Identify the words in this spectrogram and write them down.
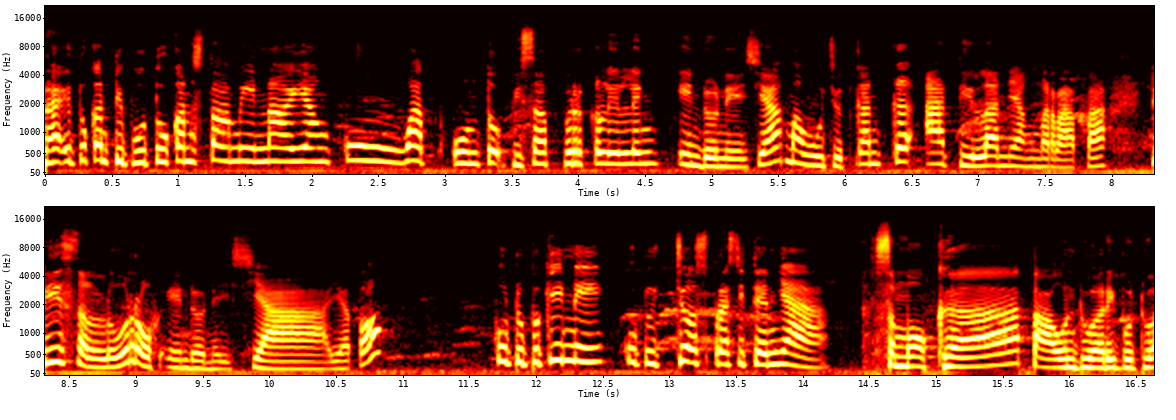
Nah itu kan dibutuhkan stamina yang kuat untuk bisa berkeliling Indonesia mewujudkan keadilan yang merata di seluruh Indonesia. Ya toh? Kudu begini, kudu jos presidennya. Semoga tahun 2024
